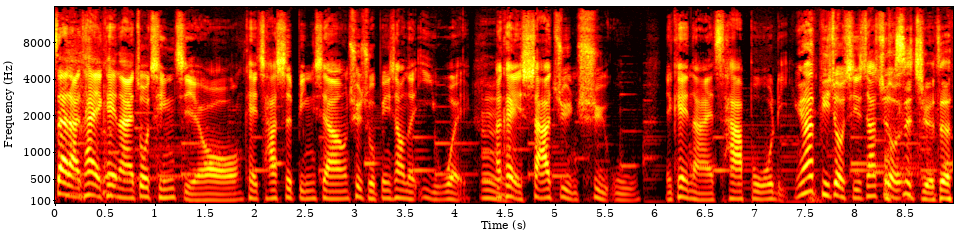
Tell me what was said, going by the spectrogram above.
再来，它也可以拿来做清洁哦，可以擦拭冰箱，去除冰箱的异味。它可以杀菌去污，也可以拿来擦玻璃。因为它啤酒其实它就有是觉得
